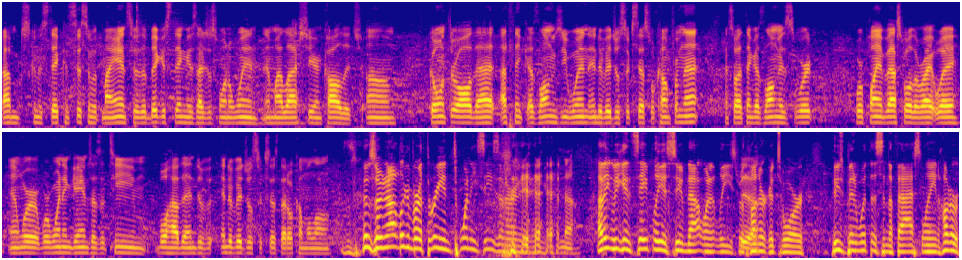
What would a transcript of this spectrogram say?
I'm just going to stay consistent with my answer. The biggest thing is I just want to win in my last year in college. Um, going through all that, I think as long as you win, individual success will come from that. And so I think as long as we're we're playing basketball the right way and we're, we're winning games as a team, we'll have the indiv- individual success that'll come along. so you're not looking for a three and twenty season or anything. no. I think we can safely assume that one at least with Yeah. Hunter Cattoor, who's been with us in the fast lane. Hunter,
